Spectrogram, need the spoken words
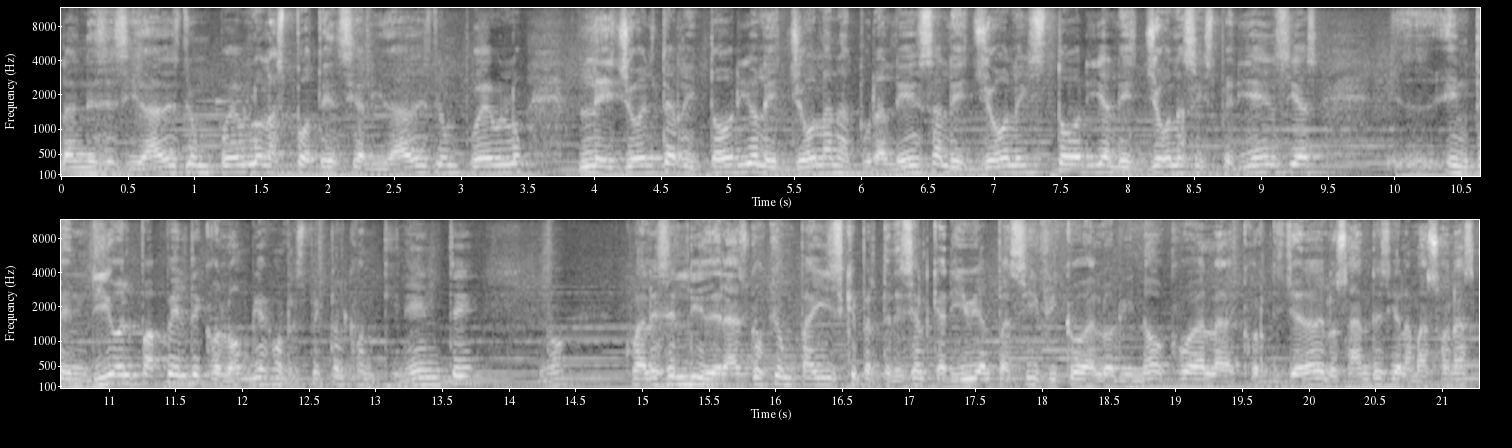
las necesidades de un pueblo, las potencialidades de un pueblo, leyó el territorio, leyó la naturaleza, leyó la historia, leyó las experiencias, entendió el papel de Colombia con respecto al continente, ¿no? cuál es el liderazgo que un país que pertenece al Caribe, al Pacífico, al Orinoco, a la cordillera de los Andes y al Amazonas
